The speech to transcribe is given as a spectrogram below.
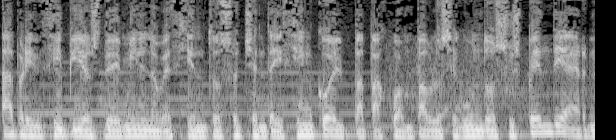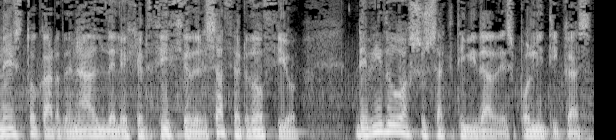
A principios de 1985, el Papa Juan Pablo II suspende a Ernesto Cardenal del ejercicio del sacerdocio debido a sus actividades políticas.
